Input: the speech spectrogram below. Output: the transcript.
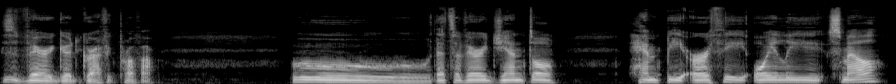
This is very good graphic profile. Ooh, that's a very gentle, hempy, earthy, oily smell.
